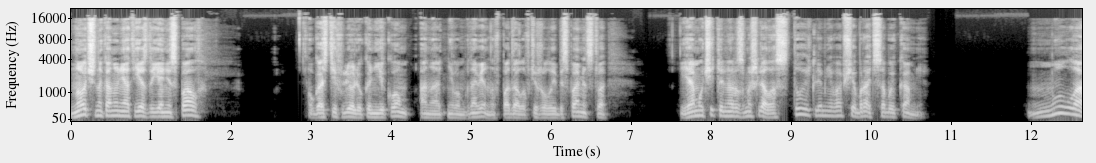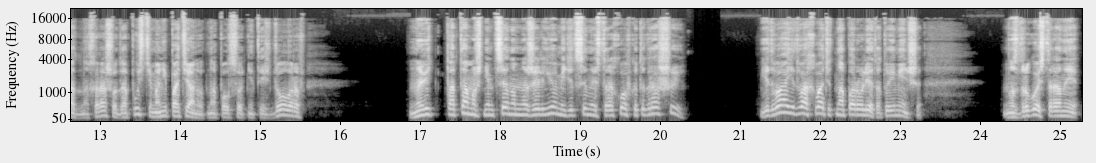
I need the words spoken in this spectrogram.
Ночь накануне отъезда я не спал. Угостив Лёлю коньяком, она от него мгновенно впадала в тяжелое беспамятство. Я мучительно размышлял, а стоит ли мне вообще брать с собой камни? Ну ладно, хорошо, допустим, они потянут на полсотни тысяч долларов, но ведь по тамошним ценам на жилье, медицину и это гроши. Едва-едва хватит на пару лет, а то и меньше. Но, с другой стороны,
